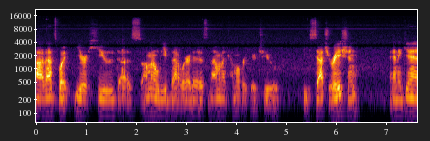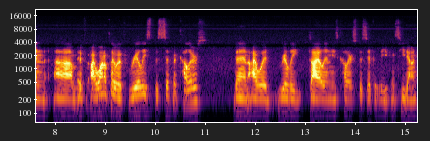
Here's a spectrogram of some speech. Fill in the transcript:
uh, that's what your hue does. So I'm going to leave that where it is, and I'm going to come over here to the saturation. And again, um, if I want to play with really specific colors, then I would really dial in these colors specifically. You can see down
